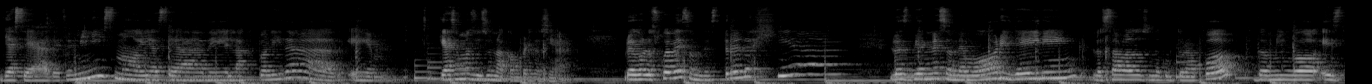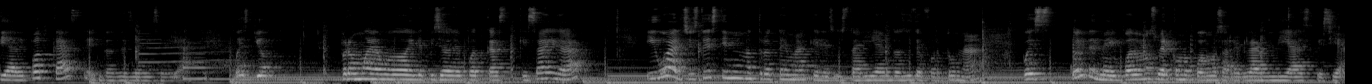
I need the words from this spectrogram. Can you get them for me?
ya sea de feminismo, ya sea de la actualidad, eh, que hacemos es una conversación. Luego los jueves son de astrología, los viernes son de amor y dating, los sábados son de cultura pop, domingo es día de podcast, entonces en ese día pues yo promuevo el episodio de podcast que salga Igual, si ustedes tienen otro tema que les gustaría en dosis de fortuna, pues cuéntenme y podemos ver cómo podemos arreglar un día especial.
